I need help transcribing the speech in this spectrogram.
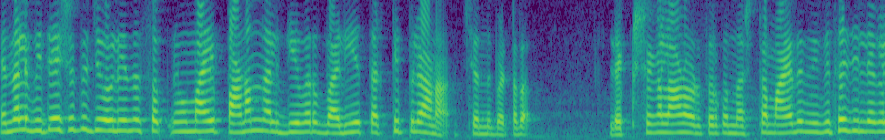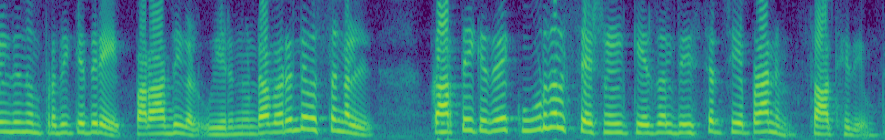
എന്നാൽ വിദേശത്ത് ജോലി എന്ന സ്വപ്നവുമായി പണം നൽകിയവർ വലിയ തട്ടിപ്പിലാണ് ചെന്നുപെട്ടത്. ലക്ഷങ്ങളാണ് ഓരോരുത്തർക്കും നഷ്ടമായത്. വിവിധ ജില്ലകളിൽ നിന്നും പ്രതിക്കെതിരെ പരാതികൾ ഉയരുന്നുണ്ട്. വരും ദിവസങ്ങളിൽ കാർത്തിക്കെതിരെ കൂടുതൽ സ്റ്റേഷനിൽ കേസുകൾ രജിസ്റ്റർ ചെയ്യപ്പെടാനും സാധ്യതയുണ്ട്.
